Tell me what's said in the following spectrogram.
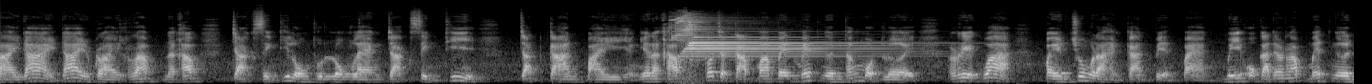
รายได้ได้รายรับนะครับ จากสิ่งที่ลงทุนลงแรงจากสิ่งที่จัดการไปอย่างนี้ยนะครับ ก็จะกลับมาเป็นเม็ดเงินทั้งหมดเลย เรียกว่า เป็นช่วงเวลาแห่งการเปลี่ยนแปลง มีโอกาสได้รับเม็ดเงิน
